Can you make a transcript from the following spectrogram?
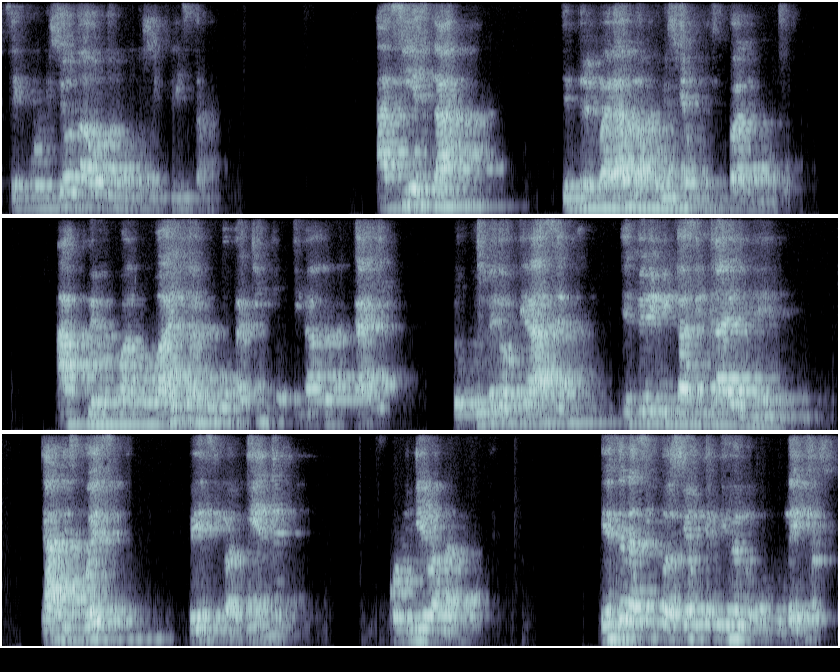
se colisiona a otro motociclista. Así está de preparar la policía municipal. Ah, pero cuando hay algún bocachito tirado en la calle, lo primero que hacen es verificar si trae dinero. Ya después ve si lo atienden o lo llevan a Esa es la situación que viven los motoleños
